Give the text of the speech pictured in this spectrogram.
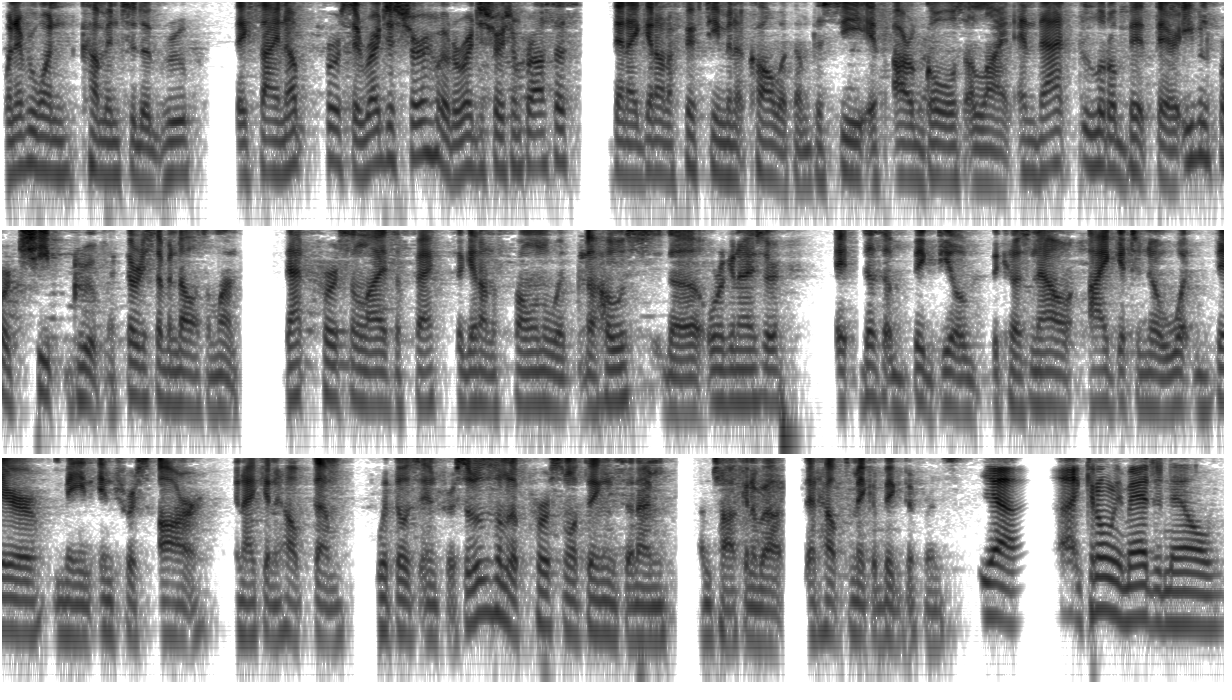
when everyone come into the group, they sign up first, they register with a registration process. Then I get on a 15 minute call with them to see if our goals align. And that little bit there, even for a cheap group, like $37 a month, that personalized effect to get on the phone with the host, the organizer, it does a big deal because now I get to know what their main interests are and I can help them with those interests. So those are some of the personal things that I'm I'm talking about that help to make a big difference. Yeah, I can only imagine now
